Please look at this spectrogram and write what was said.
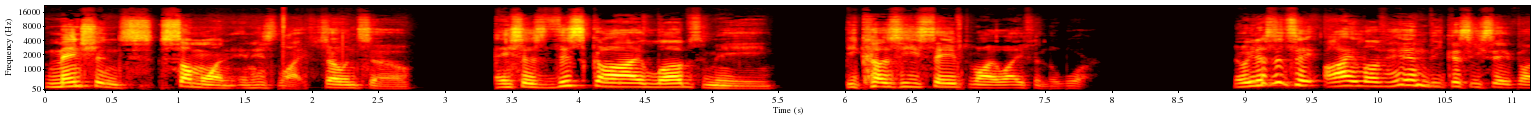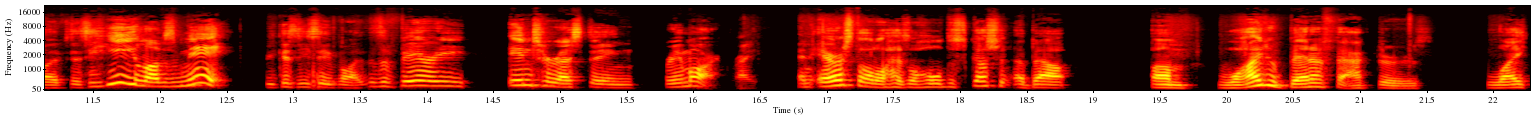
mentions someone in his life, so and so, and he says, This guy loves me because he saved my life in the war. No, he doesn't say, I love him because he saved my life. He says, He loves me because he saved my life. It's a very interesting remark, right? And Aristotle has a whole discussion about um, why do benefactors like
